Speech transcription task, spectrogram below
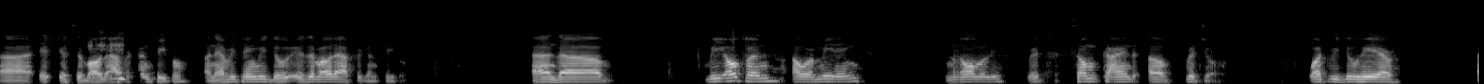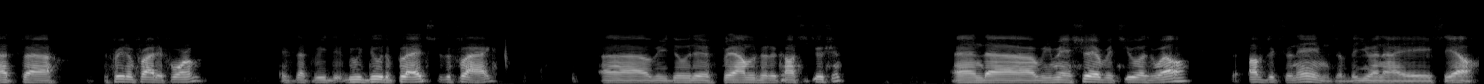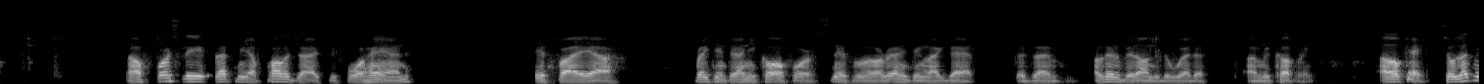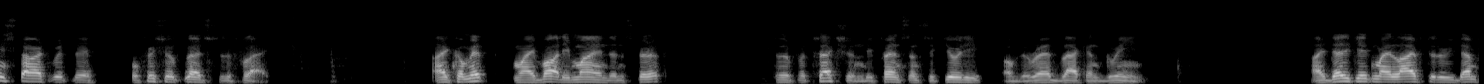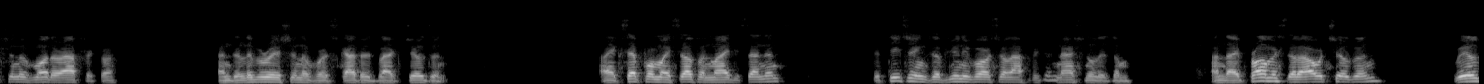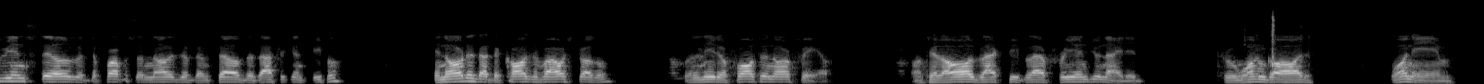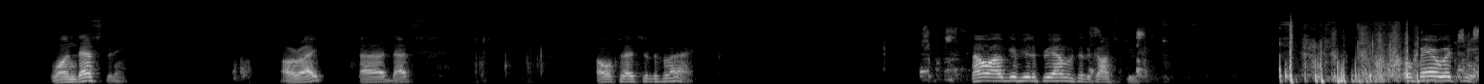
uh, it, it's about African people, and everything we do is about African people. And uh, we open our meetings normally with some kind of ritual. What we do here at uh, the Freedom Friday Forum is that we do, we do the pledge to the flag, uh, we do the preamble to the Constitution, and uh, we may share with you as well the objects and aims of the UNIACL. Now, firstly, let me apologize beforehand if I uh, break into any call for sniffle or anything like that, because I'm a little bit under the weather. I'm recovering. Okay, so let me start with the official pledge to the flag. I commit my body, mind, and spirit to the protection, defense, and security of the red, black, and green. I dedicate my life to the redemption of Mother Africa and the liberation of her scattered Black children. I accept for myself and my descendants the teachings of universal African nationalism, and I promise that our children will be instilled with the purpose and knowledge of themselves as African people in order that the cause of our struggle will neither falter nor fail until all Black people are free and united through one God, one aim, one destiny. All right, uh, that's our pledge to the flag. Now I'll give you the preamble to the Constitution. So bear with me,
